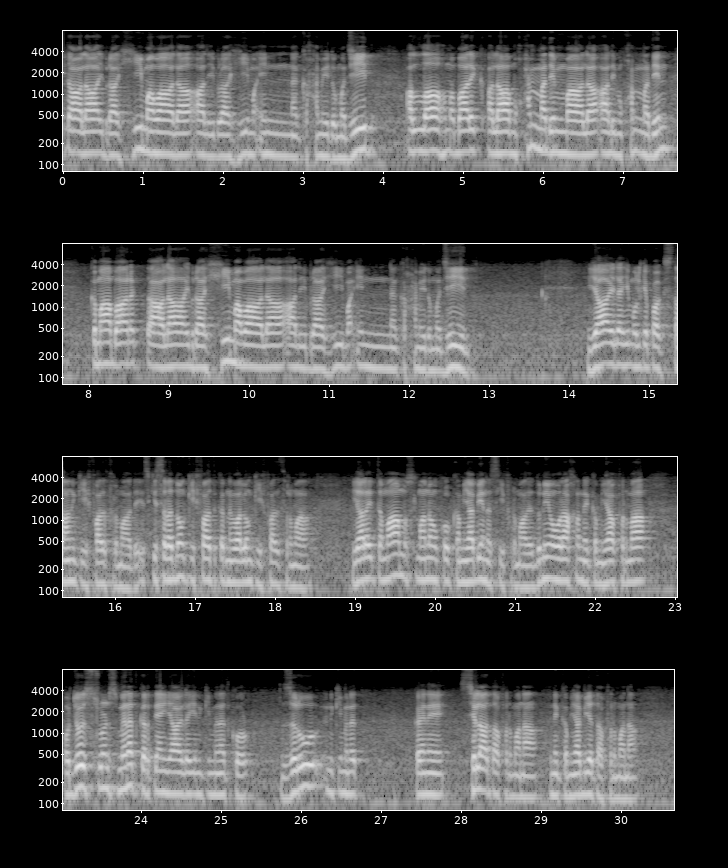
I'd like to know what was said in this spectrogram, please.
इब्राहीम वाला इब्राहीम इन हमीद मजीद। अल्लाह मबारक अला महमद आल महमदिन कमा बारक अला इब्राहीम वाला आल इब्राहीम इन हमीद मजीद। या इलाही मुल्क पाकिस्तान की हिफाजत फरमा दे। इसकी सरहदों की हिफाजत करने वालों की हिफाजत फरमा। या तमाम मुसलमानों को कामयाबी नसीब फरमा दे। दुनिया और आखिर में कामयाब फरमा। और जो स्टूडेंट्स मेहनत करते हैं, या इनकी मेहनत को ज़रूर इनकी मेहनत का इन्हें सिला अता फरमाना इन्हें कामयाबी अता फरमाना।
